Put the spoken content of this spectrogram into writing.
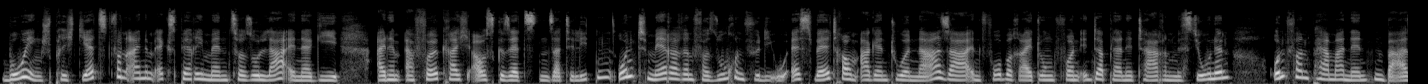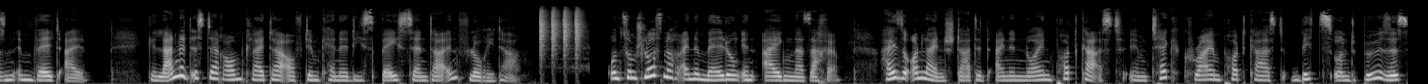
Boeing spricht jetzt von einem Experiment zur Solarenergie, einem erfolgreich ausgesetzten Satelliten und mehreren Versuchen für die US-Weltraumagentur NASA in Vorbereitung von interplanetaren Missionen und von permanenten Basen im Weltall. Gelandet ist der Raumgleiter auf dem Kennedy Space Center in Florida. Und zum Schluss noch eine Meldung in eigener Sache. Heise Online startet einen neuen Podcast. Im Tech Crime Podcast Bits und Böses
